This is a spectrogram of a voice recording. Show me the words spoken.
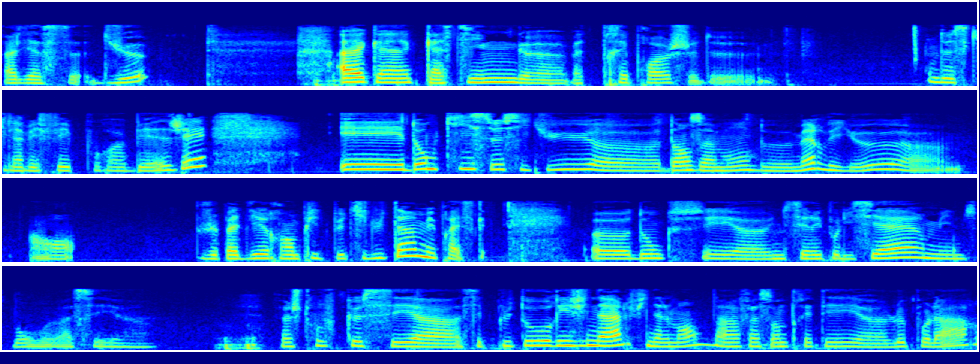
alias Dieu, avec un casting euh, bah, très proche de, ce qu'il avait fait pour euh, BSG, et donc qui se situe dans un monde merveilleux, euh, en- je vais pas dire rempli de petits lutins, mais presque. Donc c'est une série policière, mais bon assez. Enfin, je trouve que c'est euh, c'est plutôt original finalement dans la façon de traiter euh, le polar.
